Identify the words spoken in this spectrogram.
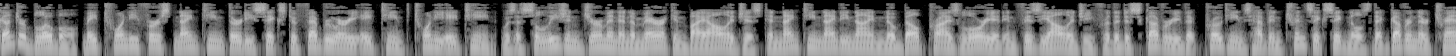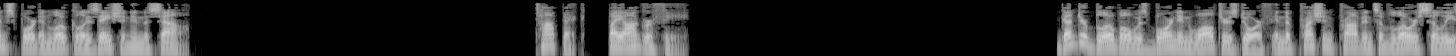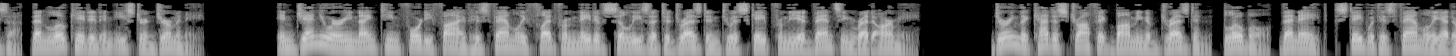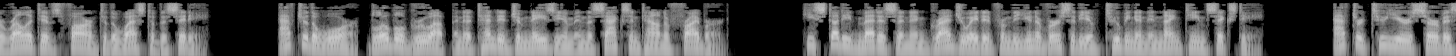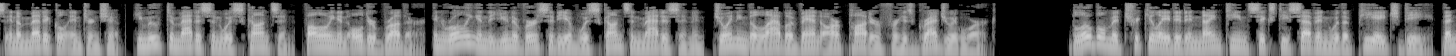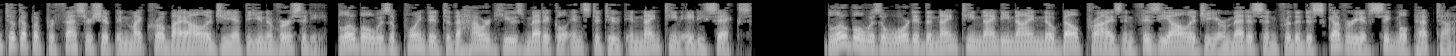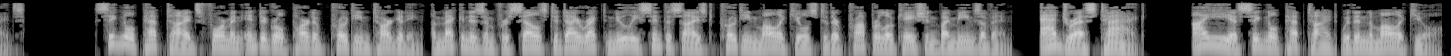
Gunter Blobel May 21, 1936 to February 18, 2018 was a Silesian German and American biologist and 1999 Nobel Prize laureate in physiology for the discovery that proteins have intrinsic signals that govern their transport and localization in the cell. Biography Gunter Blobel was born in Waltersdorf in the Prussian province of Lower Silesia, then located in eastern Germany. In January 1945 his family fled from native Silesia to Dresden to escape from the advancing Red Army. During the catastrophic bombing of Dresden, Blobel, then eight, stayed with his family at a relative's farm to the west of the city. After the war, Blobel grew up and attended gymnasium in the Saxon town of Freiberg. He studied medicine and graduated from the University of Tübingen in 1960. After two years' service in a medical internship, he moved to Madison, Wisconsin, following an older brother, enrolling in the University of Wisconsin-Madison and, joining the lab of Van R. Potter for his graduate work. Blobel matriculated in 1967 with a Ph.D., then took up a professorship in microbiology at the university. Blobel was appointed to the Howard Hughes Medical Institute in 1986. Blobel was awarded the 1999 Nobel Prize in Physiology or Medicine for the discovery of signal peptides. Signal peptides form an integral part of protein targeting, a mechanism for cells to direct newly synthesized protein molecules to their proper location by means of an address tag, i.e. a signal peptide within the molecule.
